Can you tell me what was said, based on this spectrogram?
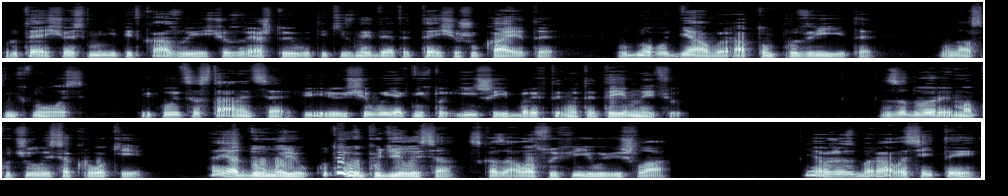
Проте щось мені підказує, що зрештою ви таки знайдете те, що шукаєте. Одного дня ви раптом прозрієте. Вона всміхнулась. І коли це станеться, вірю, що ви, як ніхто інший, берегтимете таємницю. За дверима почулися кроки. А я думаю, куди ви поділися? сказала Софія і увійшла. Я вже збиралася йти.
